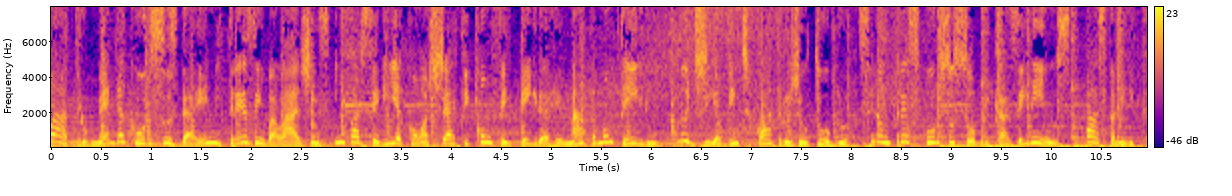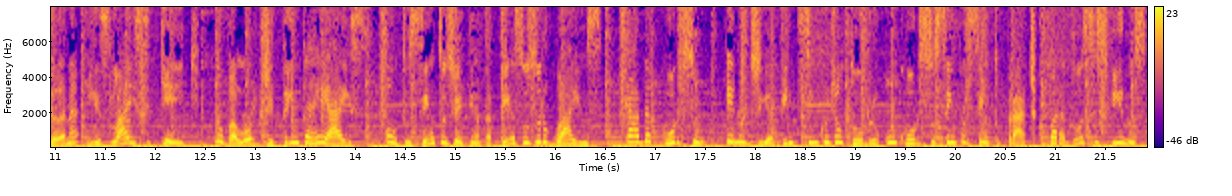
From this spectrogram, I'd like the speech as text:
Quatro mega cursos da M3 Embalagens em parceria com a chefe confeiteira Renata Monteiro. No dia 24 de outubro, serão três cursos sobre caseirinhos, pasta americana e slice cake, no valor de 30 reais ou 280 pesos uruguaios cada curso. E no dia 25 de outubro, um curso 100% prático para doces finos,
